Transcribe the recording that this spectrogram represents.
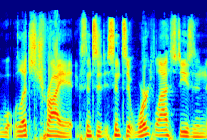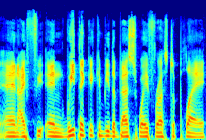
let's try it since it since it worked last season and I and we think it can be the best way for us to play.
